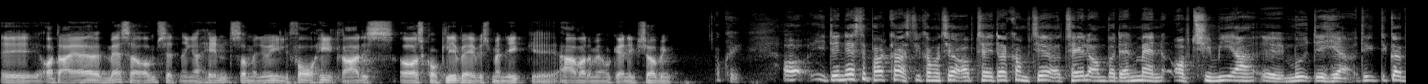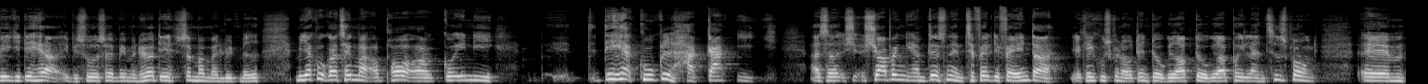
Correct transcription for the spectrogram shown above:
Øh, og der er masser af omsætninger at hente, som man jo egentlig får helt gratis, og også går glip af, hvis man ikke øh, arbejder med organic shopping. Okay. Og i den næste podcast, vi kommer til at optage, der kommer vi til at tale om, hvordan man optimerer øh, mod det her. Det, det gør vi ikke i det her episode, så vil man høre det, så må man lytte med. Men jeg kunne godt tænke mig at prøve at gå ind i øh, det her Google har gang i. Altså shopping, jamen det er sådan en tilfældig fan, der, jeg kan ikke huske, hvornår den dukkede op, dukkede op på et eller andet tidspunkt. Øhm,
